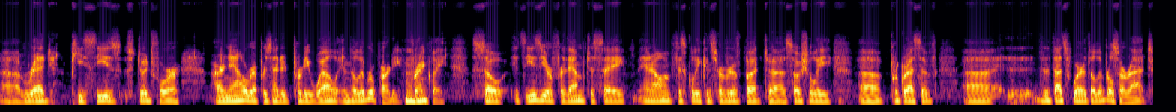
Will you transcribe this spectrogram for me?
uh, red PCs stood for are now represented pretty well in the Liberal Party, mm-hmm. frankly. So it's easier for them to say, you know, I'm fiscally conservative but uh, socially uh, progressive. Uh, that's where the Liberals are at,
